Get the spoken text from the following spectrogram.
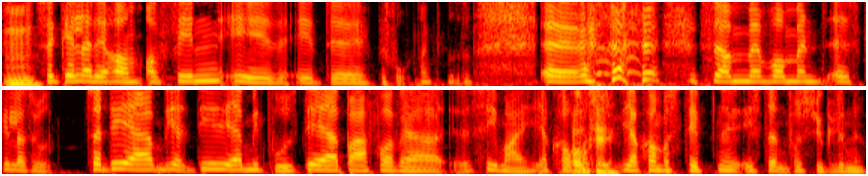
Mm. Så gælder det om at finde et, et øh, befordringsmiddel, øh, som, øh, hvor man øh, skiller sig ud. Så det er, det er mit bud. Det er bare for at være, øh, se mig, jeg kommer, Okay. jeg kommer steppende i stedet for cyklerne.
